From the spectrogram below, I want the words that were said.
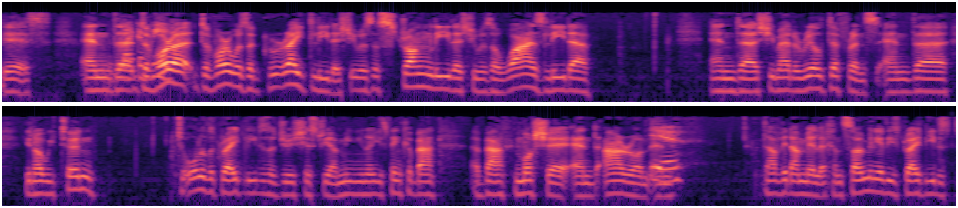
Yes. And uh, Like. Devorah, Devorah was a great leader. She was a strong leader. She was a wise leader. And uh, she made a real difference. And, uh, you know, we turn to all of the great leaders of Jewish history. I mean, you know, you think about, about Moshe and Aaron and Yes. David HaMelech and so many of these great leaders.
